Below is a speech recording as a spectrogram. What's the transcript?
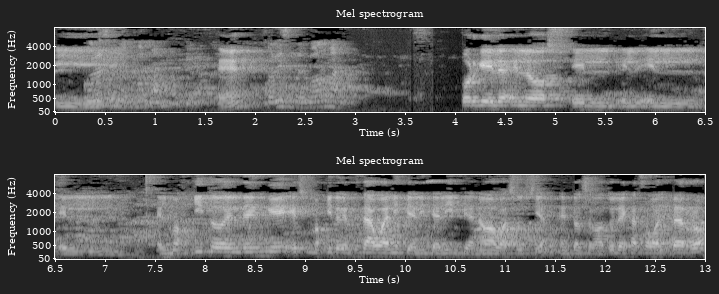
Y, ¿Cuál es la forma? ¿eh? ¿Cuál es la forma? Porque el, mosquito del dengue es un mosquito que necesita agua limpia, limpia, limpia, no agua sucia. Entonces cuando tú le dejas agua al perro,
